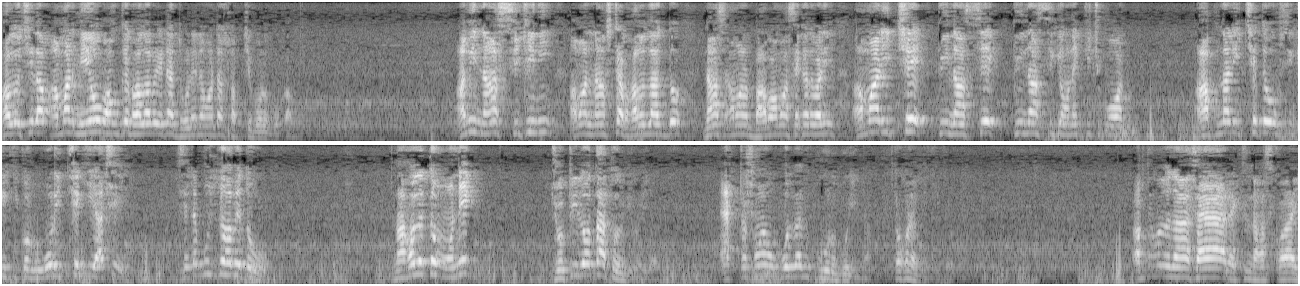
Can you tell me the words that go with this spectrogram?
ভালো ছিলাম, আমার মেয়েও অঙ্কে ভালো হবে, এটা ধরে নেওয়াটা সবচেয়ে বড় বোকাবো। আমি নাচ শিখিনি, আমার নাচটা ভালো লাগতো, নাচ আমার বাবা মা শেখাতে পারি। আমার ইচ্ছে, তুই নাচ শেখ, তুই নাচ শিখে অনেক কিছু কর। আপনার ইচ্ছে তো শিখে কি করব? ওর ইচ্ছে কি আছে? সেটা বুঝতে হবে তো। না হলে তো অনেক জটিলতা তৈরি হয়ে যাবে। একটা সময় ও বলবে, আমি করবোই না। তখন আমি কি করব? আপনি বলবেন না স্যার, একটু নাচ করাই।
